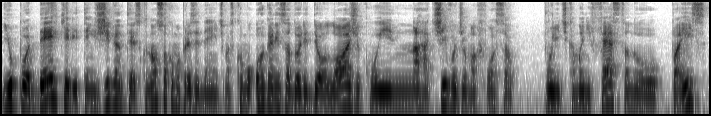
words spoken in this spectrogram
e o poder que ele tem gigantesco, não só como presidente, mas como organizador ideológico e narrativo de uma força política manifesta no país,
